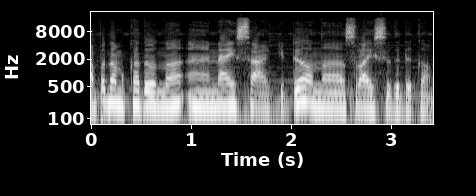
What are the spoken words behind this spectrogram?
അപ്പോൾ നമുക്കതൊന്ന് നൈസാക്കിയിട്ട് ഒന്ന് സ്ലൈസ് ചെയ്തെടുക്കാം.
